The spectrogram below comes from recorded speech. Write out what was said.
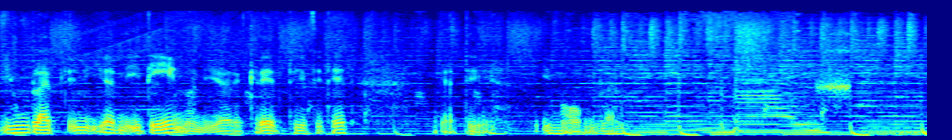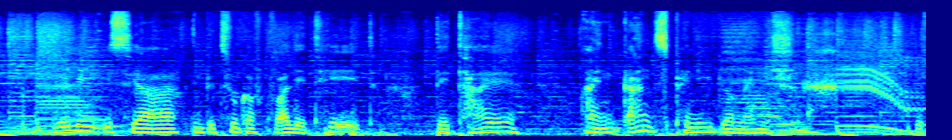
jung bleibt in ihren Ideen und ihrer Kreativität, wird die immer oben bleiben. Willi ist ja in Bezug auf Qualität, Detail ein ganz penibler Mensch. Das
